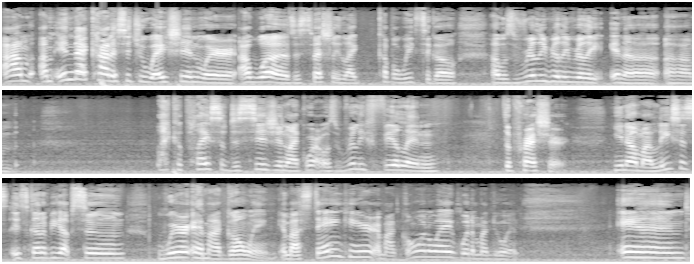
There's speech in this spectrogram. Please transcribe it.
I'm I'm in that kind of situation where I was, especially like a couple weeks ago. I was really, really, really in a um, like a place of decision, like where I was really feeling the pressure. You know, my lease is, is going to be up soon. Where am I going? Am I staying here? Am I going away? What am I doing? And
